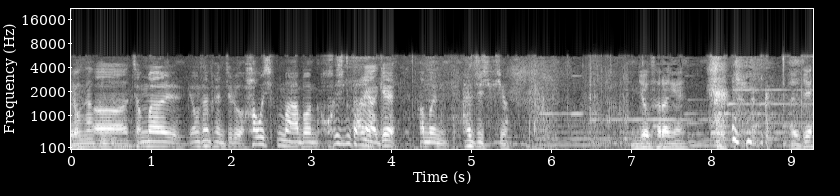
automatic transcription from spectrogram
영상 어, 정말 영상 편지로 하고 싶은 말 한번 허심탄회하게 한번 해주십시오. 은경 사랑해. 알지?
